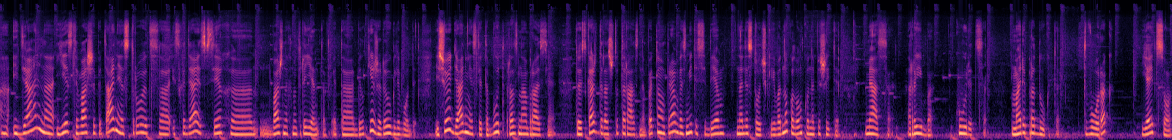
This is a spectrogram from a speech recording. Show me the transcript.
А, идеально, если ваше питание строится исходя из всех э, важных нутриентов. Это белки, жиры, углеводы. Еще идеально, если это будет разнообразие. То есть каждый раз что-то разное. Поэтому прям возьмите себе на листочке и в одну колонку напишите мясо, рыба, курица, морепродукты, творог, яйцо.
